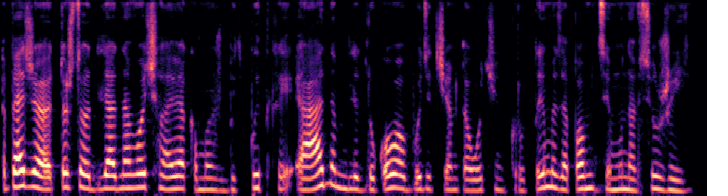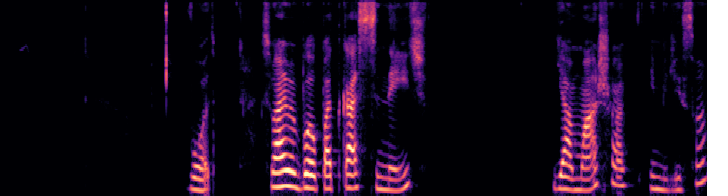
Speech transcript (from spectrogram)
Опять же, то, что для одного человека может быть пыткой и адом, для другого будет чем-то очень крутым и запомнится ему на всю жизнь. Вот. С вами был подкаст Teenage. Я Маша и Мелиса.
